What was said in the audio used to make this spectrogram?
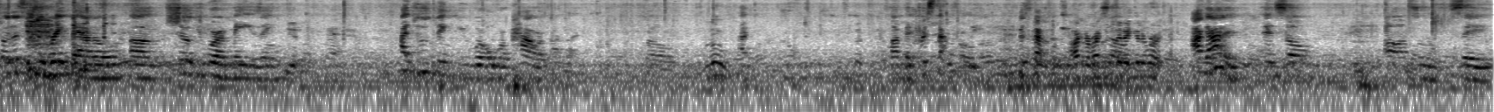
So this is a great battle. Um, Suge you were amazing. I do think you were overpowered by Lud. So, I, my bad, respectfully, respectfully. I can rest until they get it right. I got it, and so I also say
